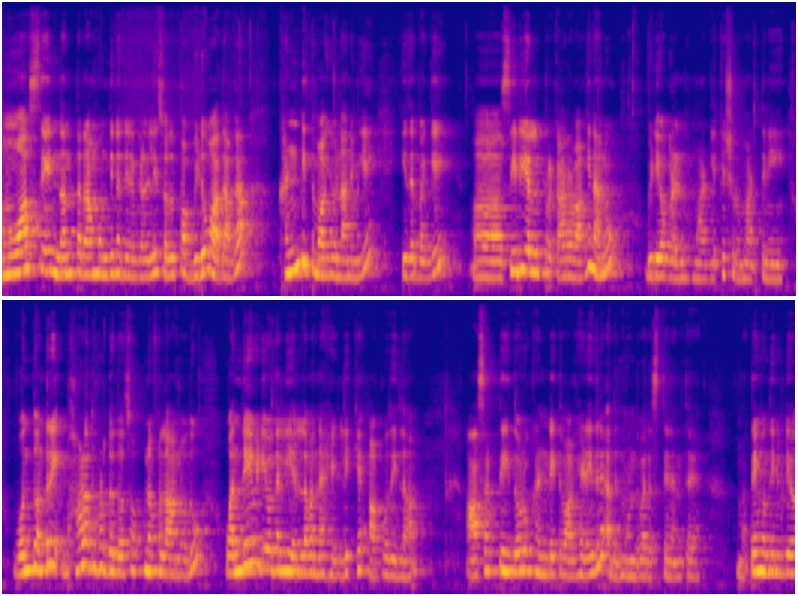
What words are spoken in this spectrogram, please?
ಅಮಾವಾಸ್ಯೆ ನಂತರ ಮುಂದಿನ ದಿನಗಳಲ್ಲಿ ಸ್ವಲ್ಪ ಬಿಡುವಾದಾಗ ಖಂಡಿತವಾಗಿಯೂ ನಾನು ನಿಮಗೆ ಇದರ ಬಗ್ಗೆ ಸೀರಿಯಲ್ ಪ್ರಕಾರವಾಗಿ ನಾನು ವಿಡಿಯೋಗಳನ್ನ ಮಾಡಲಿಕ್ಕೆ ಶುರು ಮಾಡ್ತೀನಿ. ಒಂದು ಅಂದರೆ ಬಹಳ ದೊಡ್ಡದು ಸ್ವಪ್ನ ಫಲ ಅನ್ನೋದು ಒಂದೇ ವಿಡಿಯೋದಲ್ಲಿ ಎಲ್ಲವನ್ನು ಹೇಳಲಿಕ್ಕೆ ಆಗೋದಿಲ್ಲ. ಆಸಕ್ತಿ ಇದ್ದವರು ಖಂಡಿತವಾಗಿ ಹೇಳಿದರೆ ಅದನ್ನು ಮುಂದುವರಿಸ್ತೀನಂತೆ. ಮತ್ತೆ ಮುಂದಿನ ವಿಡಿಯೋ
